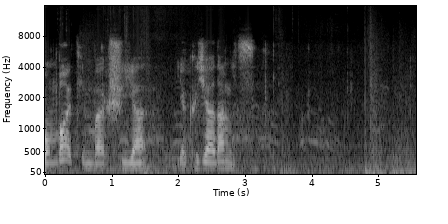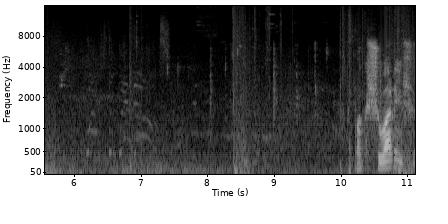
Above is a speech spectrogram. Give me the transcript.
Bomba atayım bari şu ya yakıcı adam gitsin. Bak şu var ya şu.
